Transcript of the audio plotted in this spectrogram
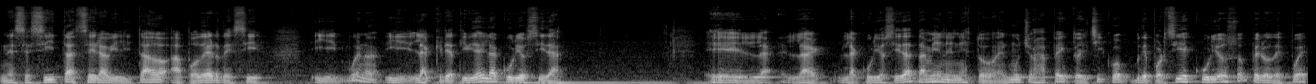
necesita ser habilitado a poder decir. Y bueno, y la creatividad y la curiosidad. Eh, la, curiosidad también en esto, en muchos aspectos. El chico de por sí es curioso, pero después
